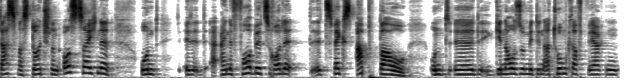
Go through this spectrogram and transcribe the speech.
das, was Deutschland auszeichnet und äh, eine Vorbildsrolle zwecks Abbau und äh, genauso mit den Atomkraftwerken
